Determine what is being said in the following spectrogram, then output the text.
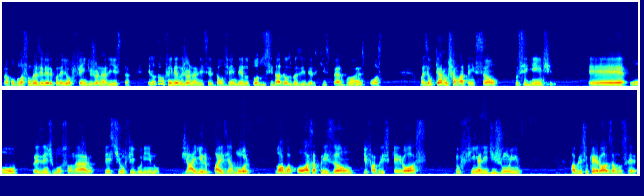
para a população brasileira. Quando ele ofende o jornalista, ele não está ofendendo o jornalista, ele está ofendendo todos os cidadãos brasileiros que esperam por uma resposta. Mas eu quero chamar a atenção para o seguinte: é, o presidente Bolsonaro vestiu o figurino Jair Paz e Amor logo após a prisão de Fabrício Queiroz no fim ali de junho. Fabrício Queiroz, vamos, re,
